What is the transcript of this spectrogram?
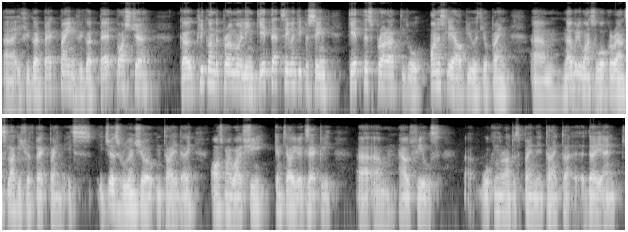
Uh, if you got back pain if you got bad posture go click on the promo link get that 70% get this product. It will honestly help you with your pain. Um, nobody wants to walk around sluggish with back pain. It's it just ruins your entire day. Ask my wife she can tell you exactly uh, um, how it feels uh, walking around with pain the entire day and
